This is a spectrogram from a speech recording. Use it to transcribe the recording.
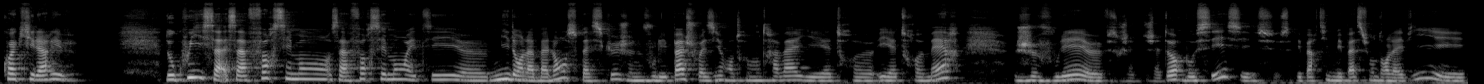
quoi qu'il arrive. Donc oui, ça, a forcément, été euh, mis dans la balance parce que je ne voulais pas choisir entre mon travail et être, euh, et être mère. Je voulais, euh, parce que j'adore bosser, ça fait partie de mes passions dans la vie,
